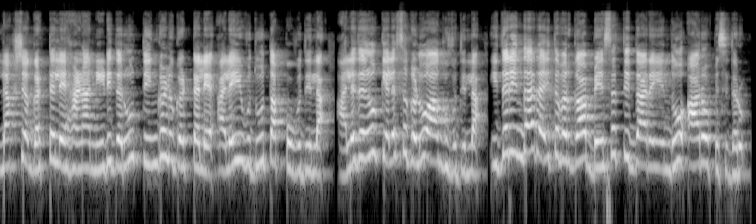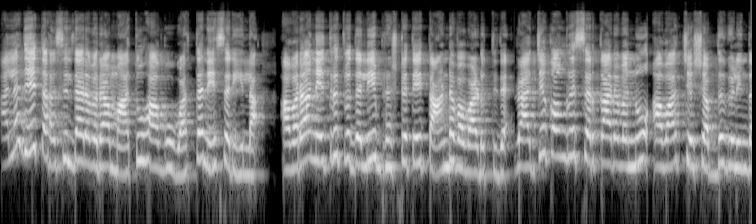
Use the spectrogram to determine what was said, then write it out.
ಲಕ್ಷ ಗಟ್ಟಲೆ ಹಣ ನೀಡಿದರೂ ತಿಂಗಳುಗಟ್ಟಲೆ ಅಲೆಯುವುದು ತಪ್ಪುವುದಿಲ್ಲ. ಅಲೆದರೂ ಕೆಲಸಗಳು ಆಗುವುದಿಲ್ಲ. ಇದರಿಂದ ರೈತ ವರ್ಗ ಬೇಸತ್ತಿದ್ದಾರೆ ಎಂದು ಆರೋಪಿಸಿದರು. ಅಲ್ಲದೆ ತಹಸೀಲ್ದಾರ್ ಅವರ ಮಾತು ಹಾಗೂ ವರ್ತನೆ ಸರಿಯಿಲ್ಲ. ಅವರ ನೇತೃತ್ವದಲ್ಲಿ ಭ್ರಷ್ಟತೆ ತಾಂಡವವಾಡುತ್ತಿದೆ. ರಾಜ್ಯ ಕಾಂಗ್ರೆಸ್ ಸರ್ಕಾರವನ್ನು ಅವಾಚ್ಯ ಶಬ್ದಗಳಿಂದ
